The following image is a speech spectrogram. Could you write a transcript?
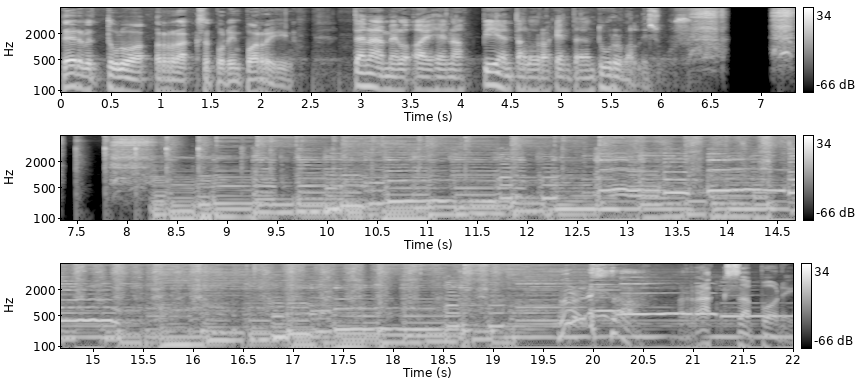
Tervetuloa Raksapodin pariin. Tänään meillä on aiheena pientalorakentajan turvallisuus. Raksapodi.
